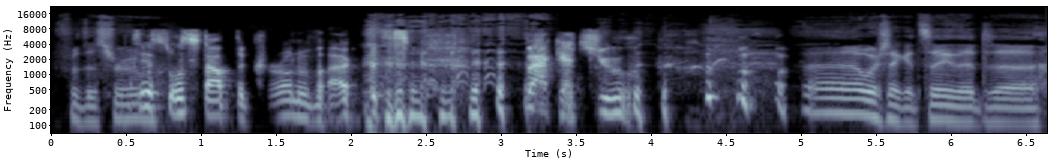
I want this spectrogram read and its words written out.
for this room. This will stop the coronavirus. Back at you. Uh, I wish I could say that uh,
